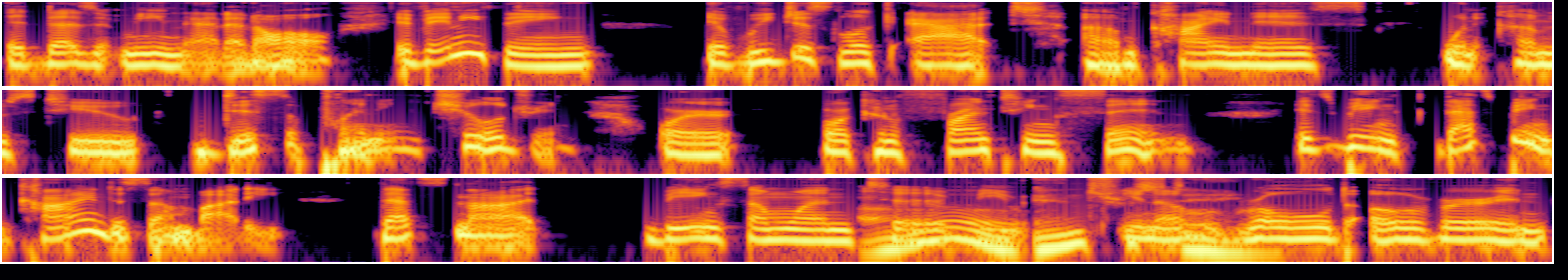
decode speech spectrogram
It doesn't mean that at all. If anything, if we just look at um, kindness when it comes to disciplining children or or confronting sin, it's being that's being kind to somebody. That's not being someone to oh, be you know, rolled over and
